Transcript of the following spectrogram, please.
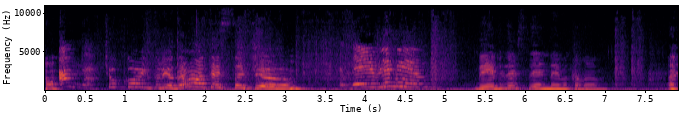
Anne. Çok komik duruyor değil mi ateş saçım? Değebilir miyim? Değebilirsin. Değ bakalım.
